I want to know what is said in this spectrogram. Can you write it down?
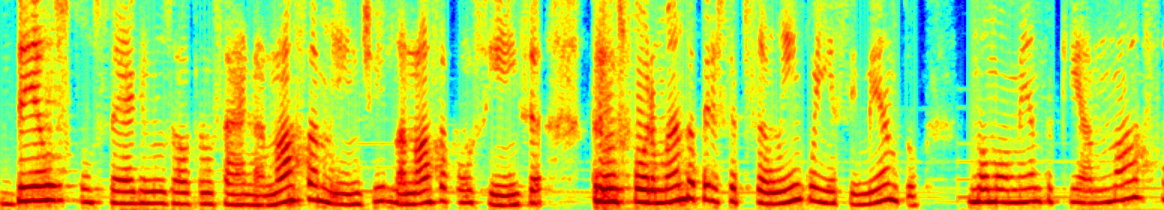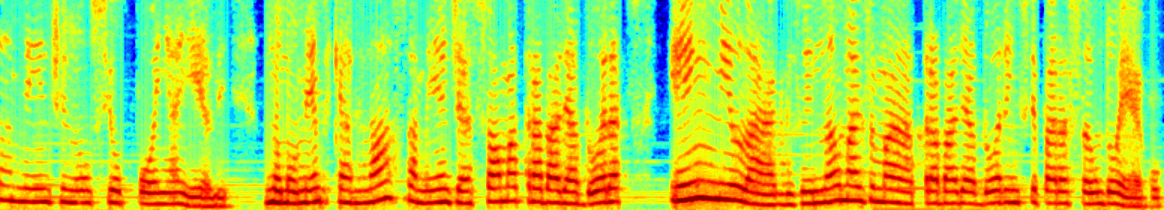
Deus consegue nos alcançar na nossa mente, na nossa consciência, transformando a percepção em conhecimento no momento que a nossa mente não se opõe a Ele, no momento que a nossa mente é só uma trabalhadora em milagres e não mais uma trabalhadora em separação do ego.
